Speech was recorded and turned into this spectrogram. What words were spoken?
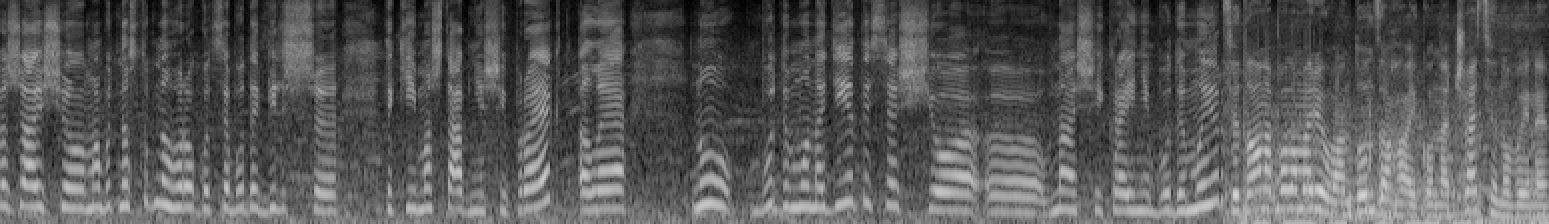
Вважаю, що мабуть наступного року це буде більш е, такий масштабніший проект, але ну будемо надіятися, що е, в нашій країні буде мир. Світлана Паламарьова, Антон Загайко. На часі новини.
